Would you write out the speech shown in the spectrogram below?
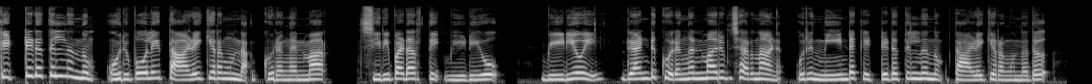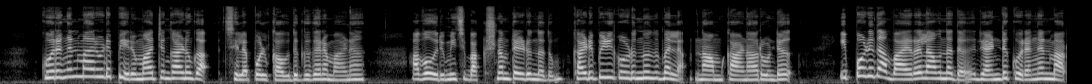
കെട്ടിടത്തിൽ നിന്നും ഒരുപോലെ താഴേക്കിറങ്ങുന്ന കുരങ്ങന്മാർ. ചിരി പടർത്തി വീഡിയോ. വീഡിയോയിൽ രണ്ട് കുരങ്ങന്മാരും ചേർന്നാണ് ഒരു നീണ്ട കെട്ടിടത്തിൽ നിന്നും താഴേക്കിറങ്ങുന്നത്. കുരങ്ങന്മാരുടെ പെരുമാറ്റം കാണുക ചിലപ്പോൾ കൗതുകകരമാണ്. അവ ഒരുമിച്ച് ഭക്ഷണം തേടുന്നതും കടിപിഴി കൂടുന്നതുമെല്ലാം നാം കാണാറുണ്ട്. ഇപ്പോഴിതാ വൈറലാവുന്നത് രണ്ട് കുരങ്ങന്മാർ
